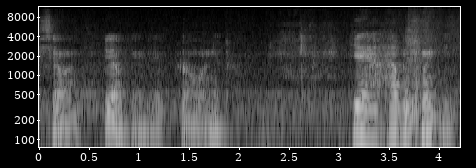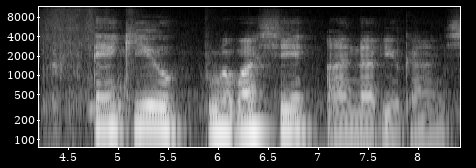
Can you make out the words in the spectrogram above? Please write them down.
so yeah okay it yeah thank you for watching. I love you guys.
